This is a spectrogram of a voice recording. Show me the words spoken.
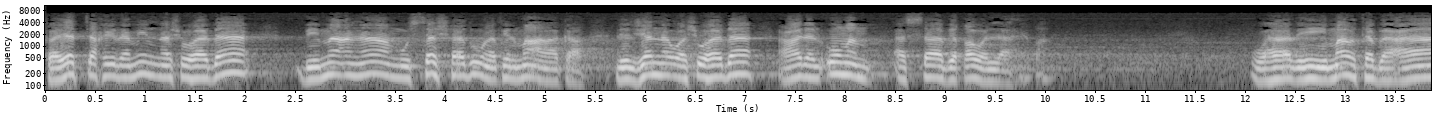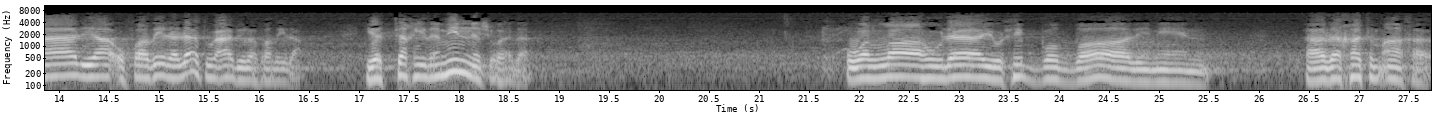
فيتخذ منا شهداء بمعنى مستشهدون في المعركة للجنة وشهداء على الأمم السابقة واللاحقة. وهذه مرتبة عالية وفضيلة لا تعادل فضيلة. يتخذ منا شهداء. والله لا يحب الظالمين. هذا ختم آخر.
